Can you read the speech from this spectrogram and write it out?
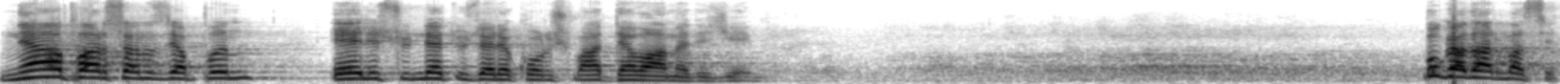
Ne yaparsanız yapın, ehli sünnet üzere konuşmaya devam edeceğim. Bu kadar basit.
